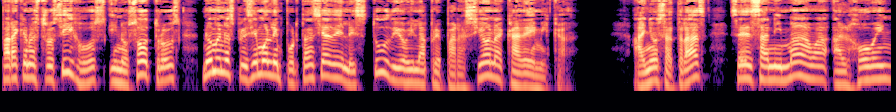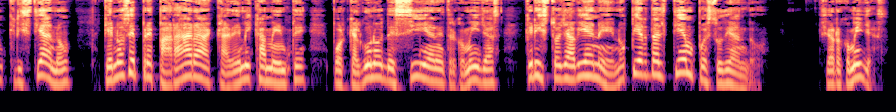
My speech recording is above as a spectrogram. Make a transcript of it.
para que nuestros hijos y nosotros no menospreciemos la importancia del estudio y la preparación académica. Años atrás se desanimaba al joven cristiano que no se preparara académicamente porque algunos decían, entre comillas, Cristo ya viene, no pierda el tiempo estudiando. Cierro comillas.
